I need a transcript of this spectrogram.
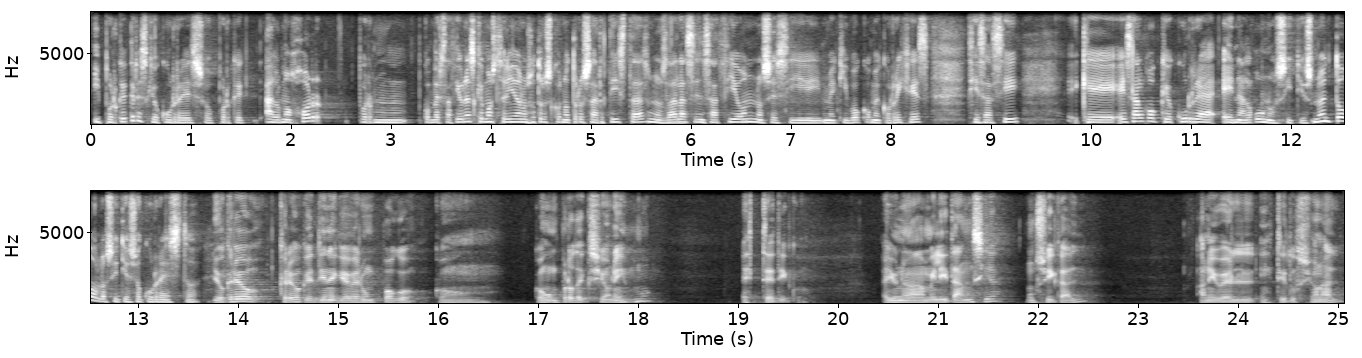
¿Y por qué crees que ocurre eso? Porque a lo mejor por conversaciones que hemos tenido nosotros con otros artistas nos da la sensación, no sé si me equivoco, me corriges, si es así, que es algo que ocurre en algunos sitios, no en todos los sitios ocurre esto. Yo creo, creo que tiene que ver un poco con, con un proteccionismo estético. Hay una militancia musical a nivel institucional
